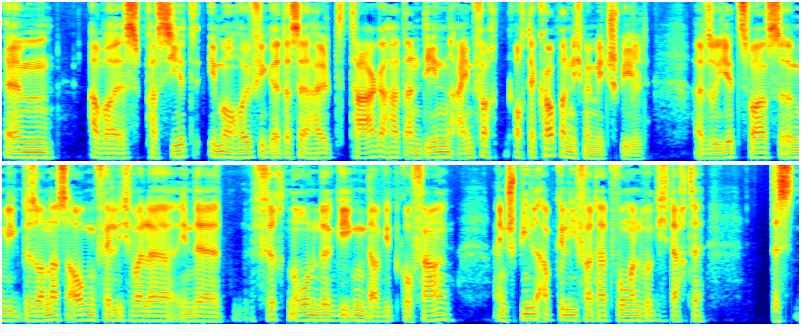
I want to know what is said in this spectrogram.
Ähm, aber es passiert immer häufiger, dass er halt Tage hat, an denen einfach auch der Körper nicht mehr mitspielt. Also jetzt war es irgendwie besonders augenfällig, weil er in der vierten Runde gegen David Goffin ein Spiel abgeliefert hat, wo man wirklich dachte, das,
